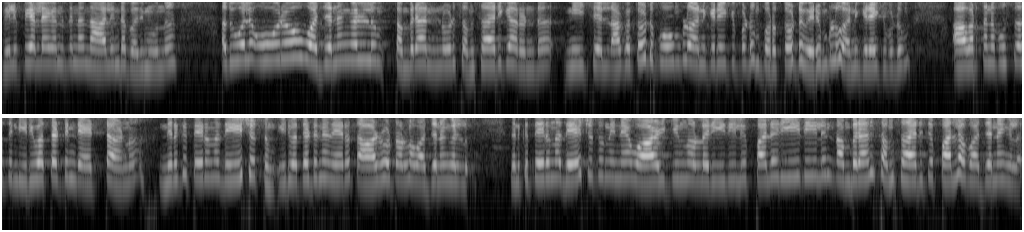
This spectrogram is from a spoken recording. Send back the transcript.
ഫിലിപ്പിയ ലേഖനത്തിന്റെ നാലിന്റെ പതിമൂന്ന്. അതുപോലെ ഓരോ വചനങ്ങളിലും തമ്പുരാൻ എന്നോട് സംസാരിക്കാറുണ്ട്. നീ ചെല്ല അകത്തോട്ട് പോകുമ്പോഴും അനുഗ്രഹിക്കപ്പെടും പുറത്തോട്ട് വരുമ്പോഴും അനുഗ്രഹിക്കപ്പെടും. ആവർത്തന പുസ്തകത്തിന്റെ ഇരുപത്തെട്ടിന്റെ എട്ടാണ്. നിനക്ക് തരുന്ന ദേശത്തും ഇരുപത്തെട്ടിന് നേരെ താഴോട്ടുള്ള വചനങ്ങളിലും നിനക്ക് തരുന്ന ദേശത്തും നിന്നെ വാഴിക്കും എന്നുള്ള രീതിയിൽ പല രീതിയിലും തമ്പുരാൻ സംസാരിച്ച പല വചനങ്ങൾ.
